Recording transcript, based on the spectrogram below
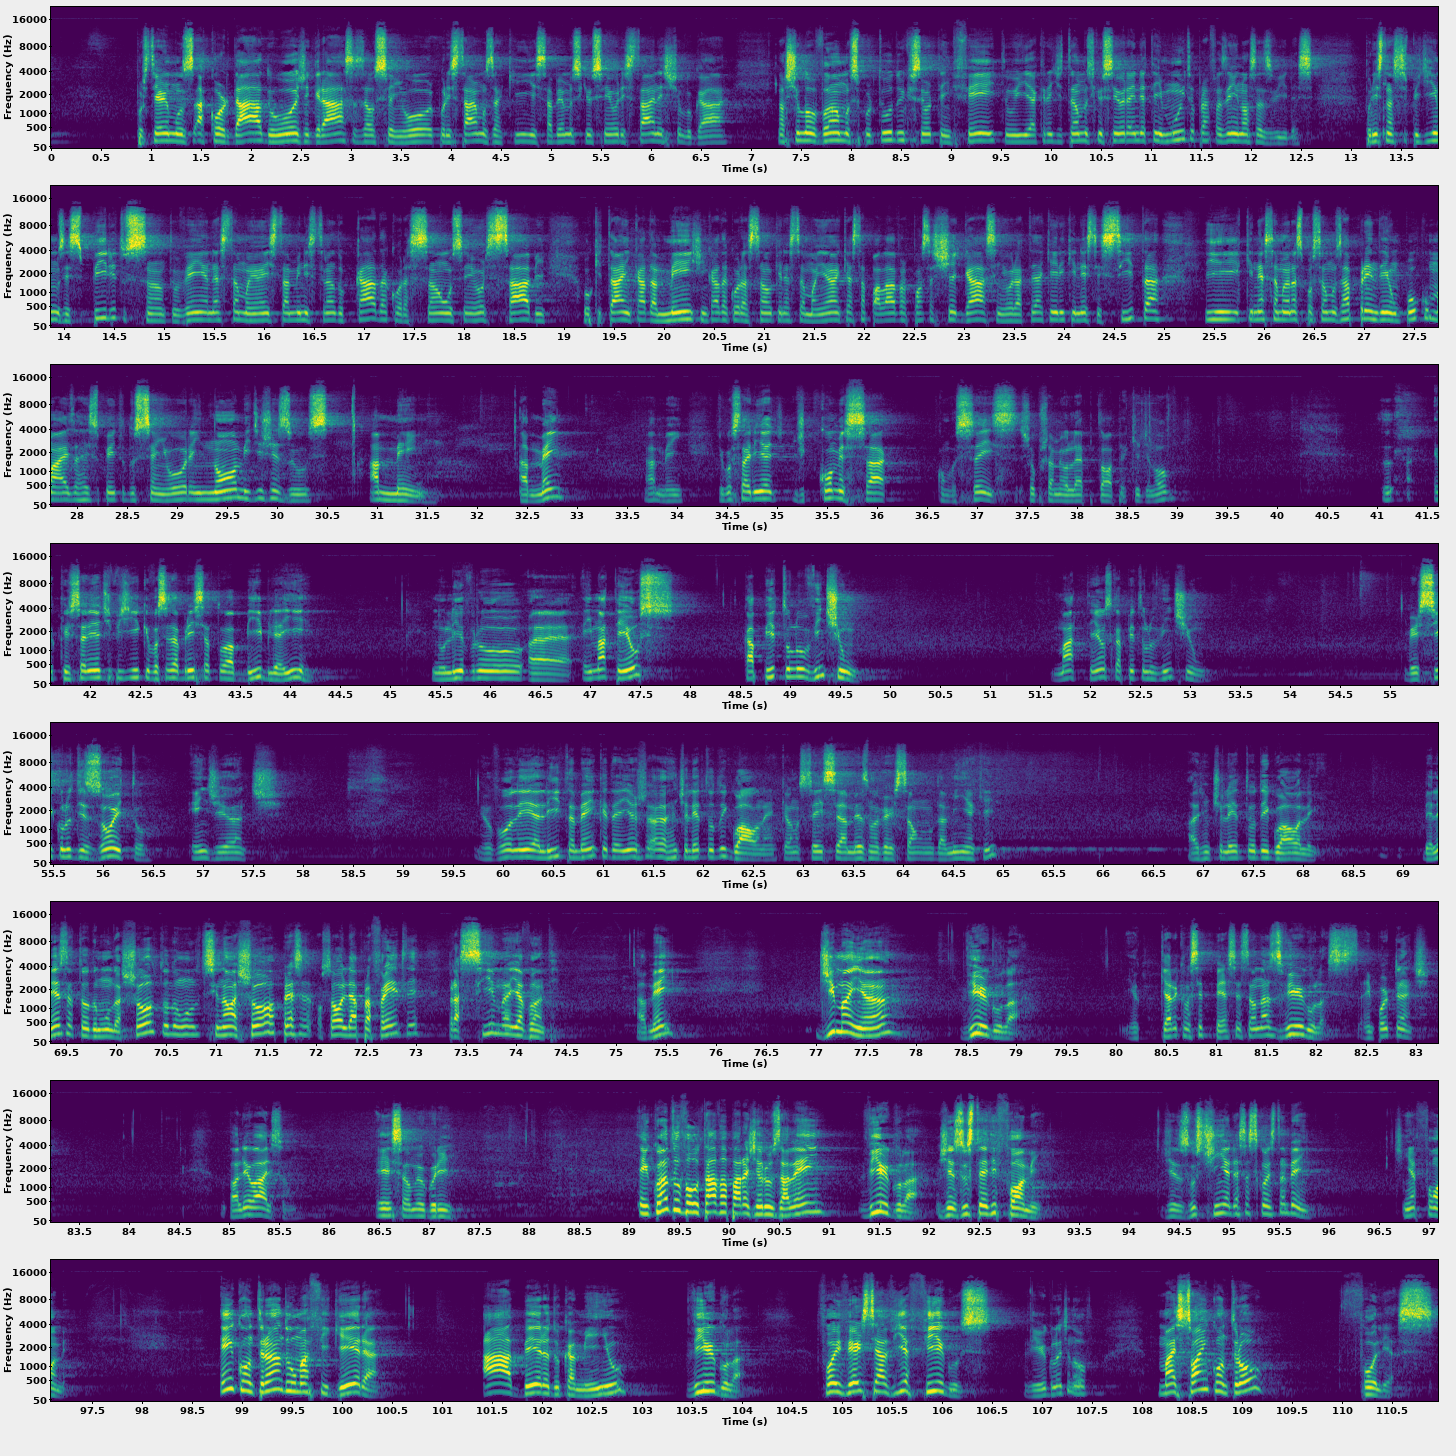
por termos acordado hoje, graças ao Senhor, por estarmos aqui e sabemos que o Senhor está neste lugar. Nós te louvamos por tudo que o Senhor tem feito e acreditamos que o Senhor ainda tem muito para fazer em nossas vidas. Por isso nós te pedimos, Espírito Santo, venha nesta manhã e está ministrando cada coração. O Senhor sabe o que está em cada mente, em cada coração aqui nesta manhã, que essa palavra possa chegar, Senhor, até aquele que necessita e que nessa manhã nós possamos aprender um pouco mais a respeito do Senhor, em nome de Jesus. Amém. Amém? Amém. Eu gostaria de começar com vocês. Deixa eu puxar meu laptop aqui de novo. Eu gostaria de pedir que vocês abrissem a tua Bíblia aí, no livro, é, em Mateus, capítulo 21. Mateus, capítulo 21. Versículo 18 em diante. Eu vou ler ali também, que daí a gente lê tudo igual, né? Que eu não sei se é a mesma versão da minha aqui a gente lê tudo igual ali. Beleza? Todo mundo achou? Todo mundo, se não achou, presta só olhar para frente, para cima e avante. Amém? De manhã, vírgula. Eu quero que você preste atenção nas vírgulas, é importante. Valeu, Alisson. Esse é o meu guri. Enquanto voltava para Jerusalém, vírgula, Jesus teve fome. Jesus tinha dessas coisas também tinha fome. Encontrando uma figueira à beira do caminho, vírgula, foi ver se havia figos, vírgula de novo, mas só encontrou folhas.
